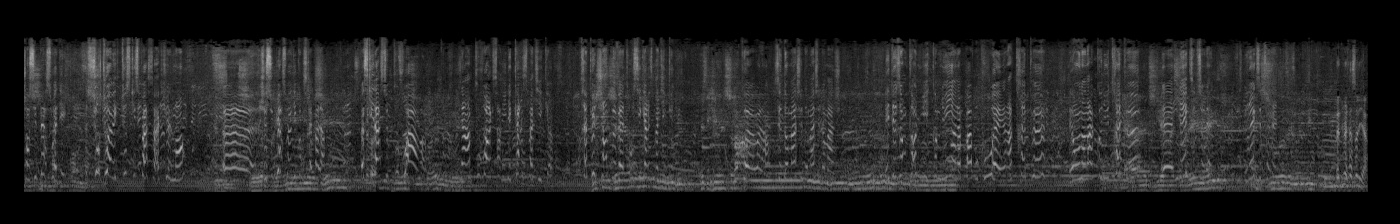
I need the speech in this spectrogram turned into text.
J'en suis persuadée. Surtout avec tout ce qui se passe actuellement, euh, euh, je suis persuadée qu'on ne serait pas là. Parce qu'il a ce pouvoir, il a un pouvoir extraordinaire, il est charismatique. Très peu de gens peuvent être aussi charismatiques que lui. Donc euh, voilà, c'est dommage, c'est dommage, c'est dommage. Et des hommes comme lui, comme lui, il n'y en a pas beaucoup, et il y en a très peu, et on en a connu très peu. Et il est exceptionnel. Il est exceptionnel. Sonia.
